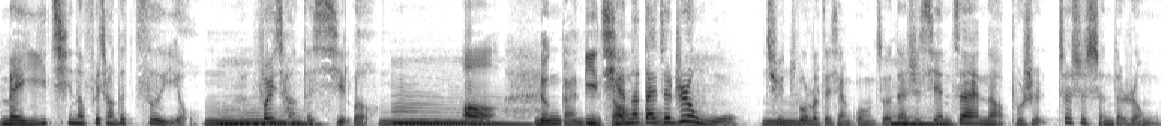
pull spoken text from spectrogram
每一期呢非常的自由，嗯。非常的喜乐。嗯。嗯。能感觉以前呢带着任嗯。务去做了这项工作，但是现在呢不是，这是神的任务，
